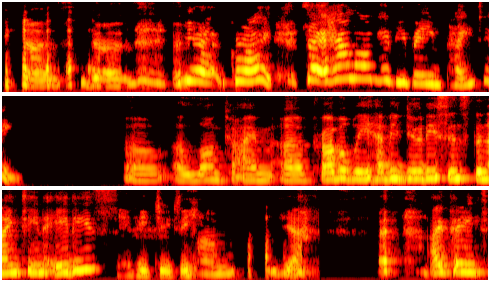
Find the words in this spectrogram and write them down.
He does. He does. yeah, great. So, how long have you been painting? Oh, a long time, uh, probably heavy duty since the 1980s. Heavy duty. Um, yeah. I paint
